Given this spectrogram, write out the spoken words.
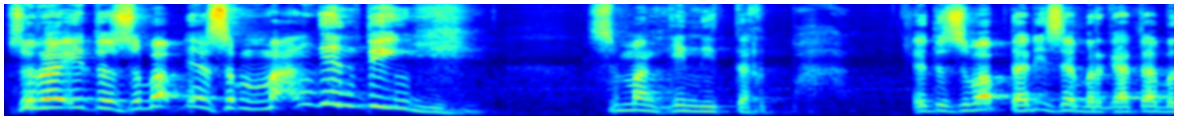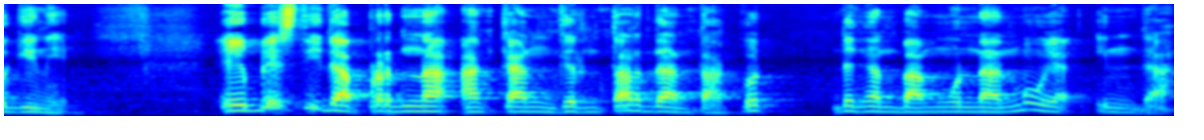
Saudara itu sebabnya semakin tinggi, semakin diterpa. Itu sebab tadi saya berkata begini, iblis tidak pernah akan gentar dan takut dengan bangunanmu yang indah.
